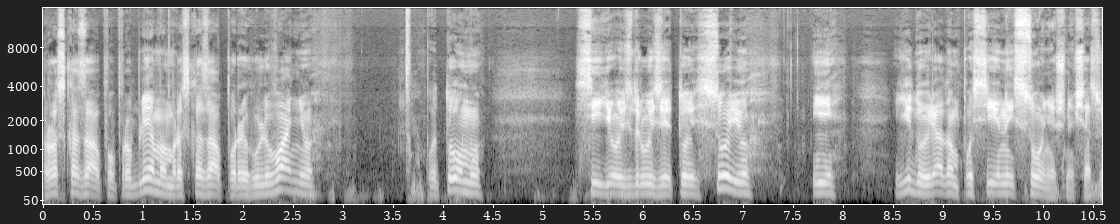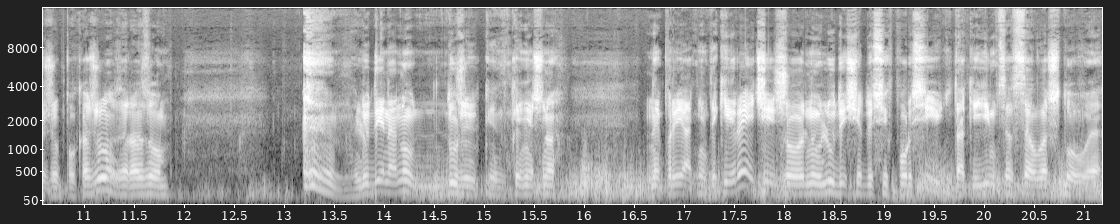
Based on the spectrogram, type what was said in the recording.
розказав по проблемам, розказав по регулюванню. По тому сію ось, друзі, той сою і їду рядом посіяний соняшник. Зараз уже покажу заразом. Людина, ну, дуже, звісно, неприятні такі речі, що ну, люди ще до сих пор сіють, так і їм це все влаштовує.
